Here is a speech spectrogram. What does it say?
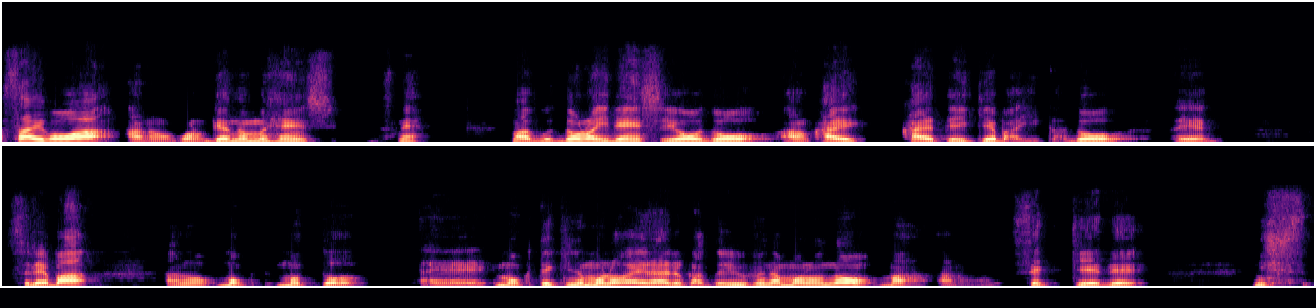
最後はあのこのゲノム編集ですねまあ、どの遺伝子をどうあの変え変えていけばいいかどう、えー、すればあのももっと、えー、目的のものが得られるかというふうなものの,、まあ、あの設計でにす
